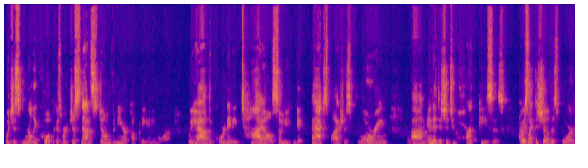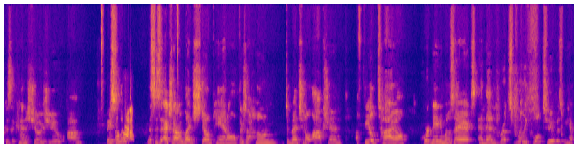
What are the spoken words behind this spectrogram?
which is really cool because we're just not a stone veneer company anymore. We have the coordinating tiles, so you can get backsplashes, flooring, um, in addition to hearth pieces. I always like to show this board because it kind of shows you um, basically. Oh, wow. This is actually our ledge stone panel. There's a hone dimensional option, a field tile, coordinating mosaics, and then what's really cool too is we have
